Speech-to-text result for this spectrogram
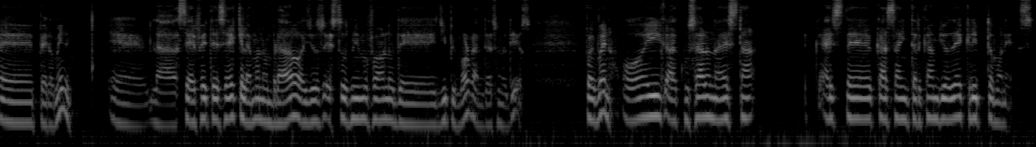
eh, pero miren, eh, la CFTC que la hemos nombrado, ellos, estos mismos fueron los de JP Morgan de hace unos días. Pues bueno, hoy acusaron a esta, este casa intercambio de criptomonedas.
